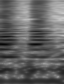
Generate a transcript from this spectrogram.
Thank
